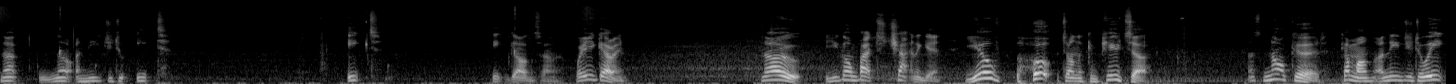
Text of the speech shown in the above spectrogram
No, no, I need you to eat. Eat. Eat garden salad. Where are you going? No, you gone back to chatting again. You're hooked on the computer. That's not good. Come on, I need you to eat.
